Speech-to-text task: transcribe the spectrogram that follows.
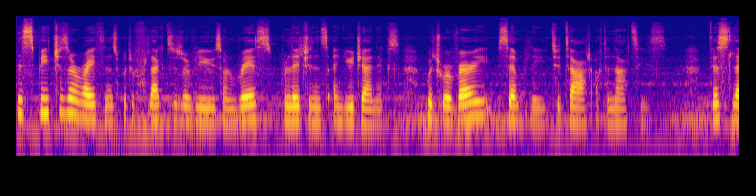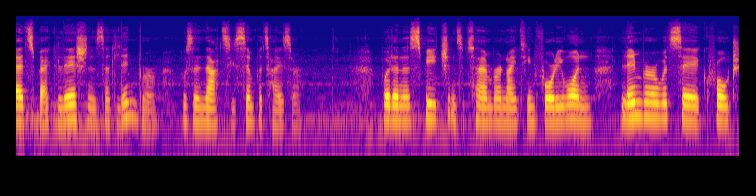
His speeches and writings would reflect his views on race, religions, and eugenics, which were very simply to that of the Nazis. This led speculations that Lindbergh was a Nazi sympathizer but in a speech in September 1941, Lindbergh would say, quote,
